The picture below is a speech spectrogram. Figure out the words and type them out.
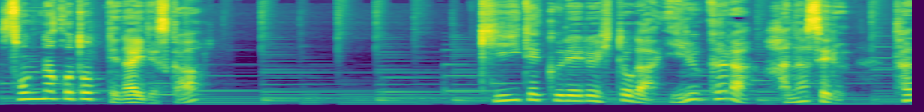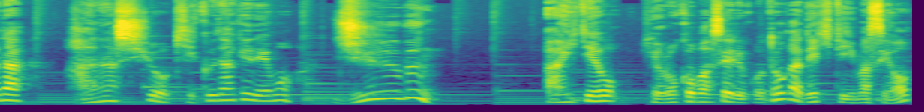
そんなことってないですか？聞いてくれる人がいるから話せる。ただ話を聞くだけでも十分相手を喜ばせることができていますよ。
